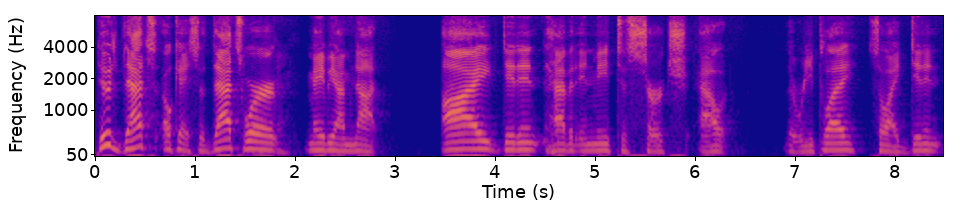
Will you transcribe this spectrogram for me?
Dude, that's okay. So that's where Okay. maybe I'm not. I didn't have it in me to search out the replay, so I didn't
